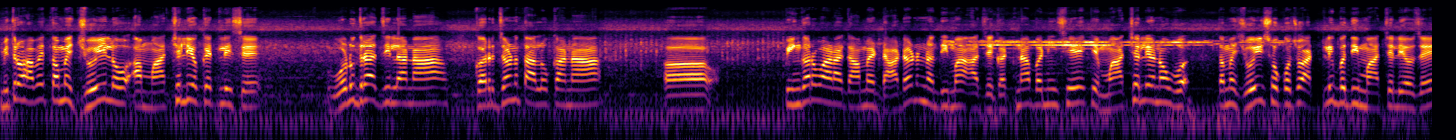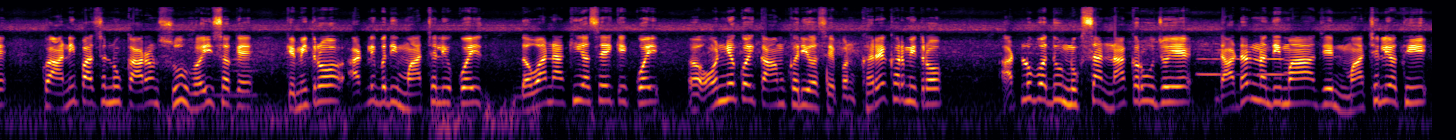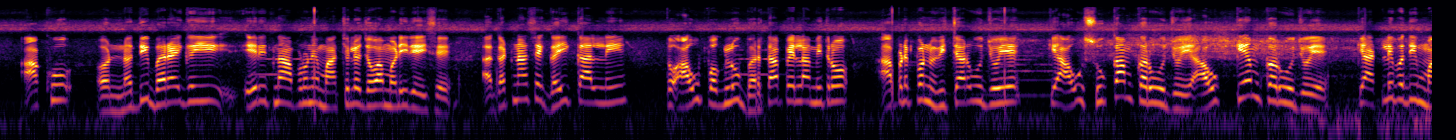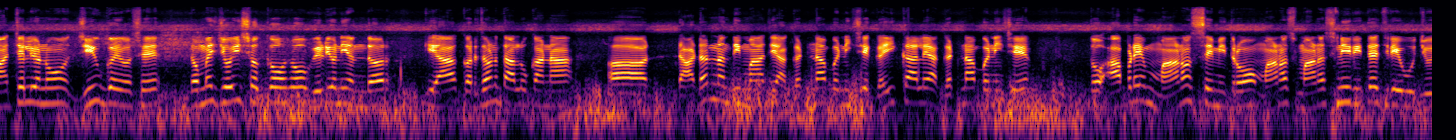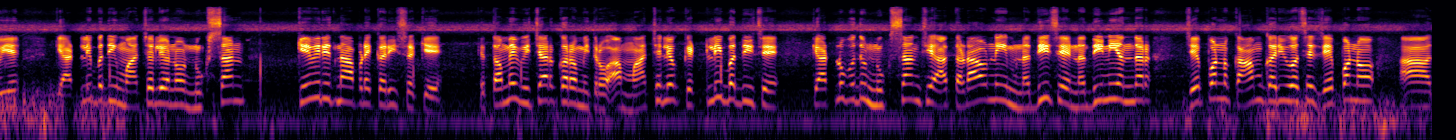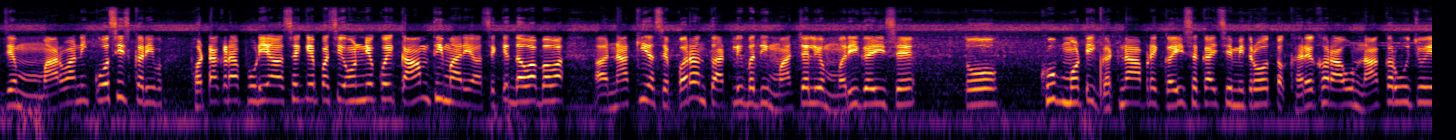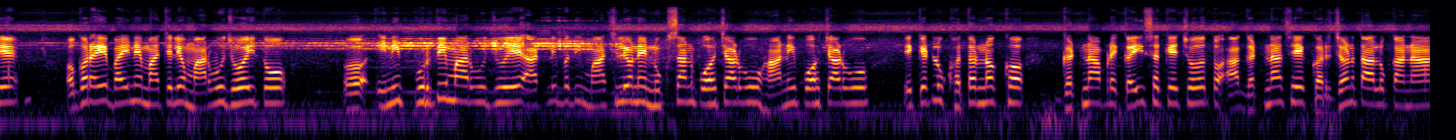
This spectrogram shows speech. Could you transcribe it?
મિત્રો, હવે તમે જોઈ લો આ માછલીઓ કેટલી છે. વડોદરા જિલ્લાના કરજણ તાલુકાના પિંગરવાડા ગામે ડાડર નદીમાં આ જે ઘટના બની છે કે માછલીઓનો તમે જોઈ શકો છો આટલી બધી માછલીઓ છે. કોઈ આની પાછળનું કારણ શું હોઈ શકે? કે મિત્રો, આટલી બધી માછલીઓ કોઈ દવા નાખી હશે કે કોઈ અન્ય કોઈ કામ કર્યું હશે? પણ ખરેખર મિત્રો, આટલું બધું નુકસાન ના કરવું જોઈએ. ડાડર નદીમાં જે માછલીઓથી આખું નદી ભરાઈ ગઈ, એ રીતના આપણને માછલીઓ જોવા મળી રહી છે. આ ઘટના છે ગઈકાલની. તો આવું પગલું ભરતા પહેલાં મિત્રો, આપણે પણ વિચારવું જોઈએ કે આવું શું કામ કરવું જોઈએ, આવું કેમ કરવું જોઈએ કે આટલી બધી માછલીઓનો જીવ ગયો છે. તમે જોઈ શકો છો વિડીયોની અંદર કે આ કરજણ તાલુકાના ડાડર નદીમાં જે આ ઘટના બની છે, ગઈકાલે આ ઘટના બની છે. તો આપણે માણસ છે મિત્રો, માણસ માણસની રીતે જ રહેવું જોઈએ. કે આટલી બધી માછલીઓનું નુકસાન કેવી રીતના આપણે કરી શકીએ? કે તમે વિચાર કરો મિત્રો, આ માછલીઓ કેટલી બધી છે કે આટલું બધું નુકસાન છે, આ તળાવની નદી છે, નદીની અંદર જે પણ કામ કર્યું હશે, જે પણ, આ જે મારવાની કોશિશ કરી, ફટાકડા ફોડ્યા હશે કે પછી અન્ય કોઈ કામથી માર્યા હશે કે દવા બવા નાખી હશે, પરંતુ આટલી બધી માછલીઓ મરી ગઈ છે. તો ખૂબ મોટી ઘટના આપણે કહી શકાય છે મિત્રો, તો ખરેખર આવું ના કરવું જોઈએ. અગર એ ભાઈને માછલીઓ મારવું જ હોય તો એની પૂરતી મારવું જોઈએ, આટલી બધી માછલીઓને નુકસાન પહોંચાડવું, હાનિ પહોંચાડવું, એ કેટલું ખતરનાક ઘટના આપણે કહી શકીએ છો? તો આ ઘટના છે કરજણ તાલુકાના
